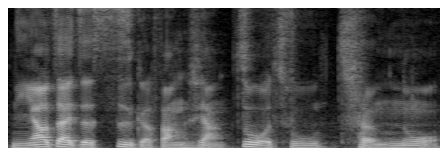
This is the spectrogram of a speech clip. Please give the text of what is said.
你要在这四个方向做出承诺。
